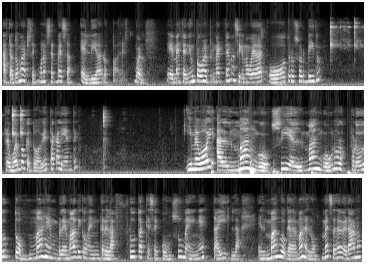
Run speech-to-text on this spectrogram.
hasta tomarse una cerveza el Día de los Padres. Bueno, eh, me extendí un poco en el primer tema, así que me voy a dar otro sorbito. Revuelvo que todavía está caliente. Y me voy al mango, sí, el mango, uno de los productos más emblemáticos entre las frutas que se consumen en esta isla. El mango que además en los meses de verano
